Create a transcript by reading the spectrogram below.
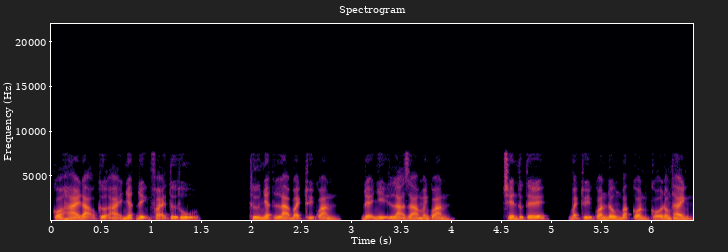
có hai đạo cửa hải nhất định phải tử thủ. Thứ nhất là bạch thủy quan, đệ nhị là gia manh quan. Trên thực tế, bạch thủy quan đông bắc còn có đóng thành.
